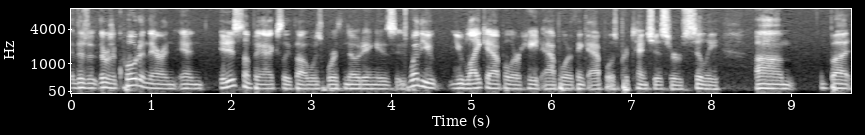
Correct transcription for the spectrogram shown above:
there's a, there was a quote in there, and, and it is something I actually thought was worth noting is, is whether you, you like Apple or hate Apple or think Apple is pretentious or silly, um, but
